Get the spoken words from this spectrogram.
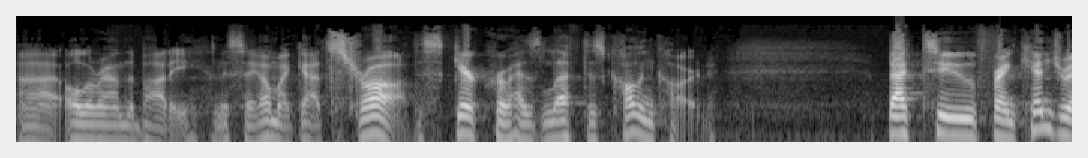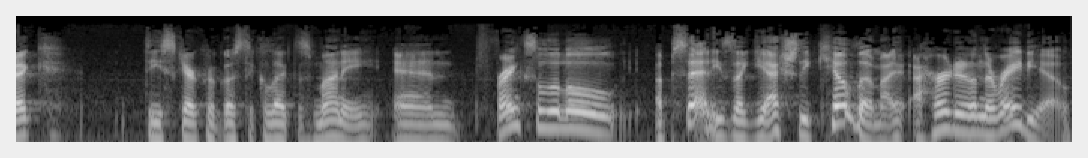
uh, all around the body, and they say, "Oh my God, straw! The scarecrow has left his calling card." Back to Frank Kendrick, the scarecrow goes to collect his money, and Frank's a little upset. He's like, "You actually killed him! I, I heard it on the radio."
